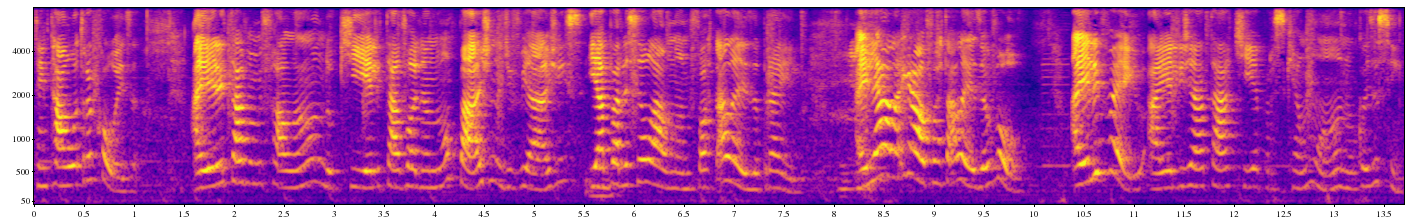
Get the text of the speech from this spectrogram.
Tentar outra coisa. Aí ele tava me falando que ele tava olhando uma página de viagens uhum. e apareceu lá o nome Fortaleza pra ele. Uhum. Aí ele, ah, legal, Fortaleza, eu vou. Aí ele veio, aí ele já tá aqui, parece que é um ano, uma coisa assim.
